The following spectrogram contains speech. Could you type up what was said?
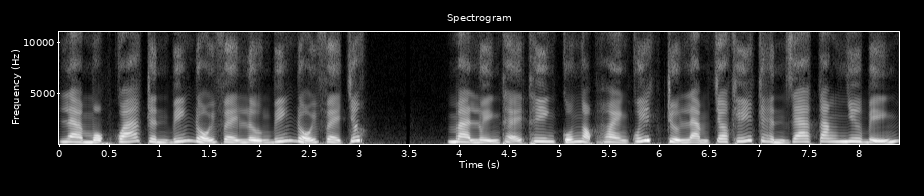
là một quá trình biến đổi về lượng biến đổi về chất. Mà luyện thể thiên của Ngọc Hoàng quyết trừ làm cho khí kình gia tăng như biển.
